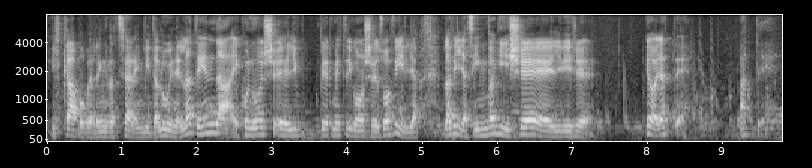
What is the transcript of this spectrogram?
il capo per ringraziare invita lui nella tenda e conosce- gli permette di conoscere sua figlia. La figlia si invaghisce e gli dice: Io voglio a te, a te.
